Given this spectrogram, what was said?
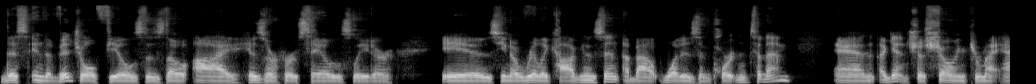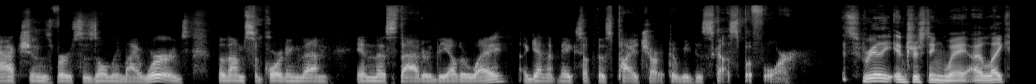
this individual feels as though I, his or her sales leader, is, you know, really cognizant about what is important to them. And again, just showing through my actions versus only my words that I'm supporting them in this, that, or the other way. Again, it makes up this pie chart that we discussed before. It's really interesting way. I like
